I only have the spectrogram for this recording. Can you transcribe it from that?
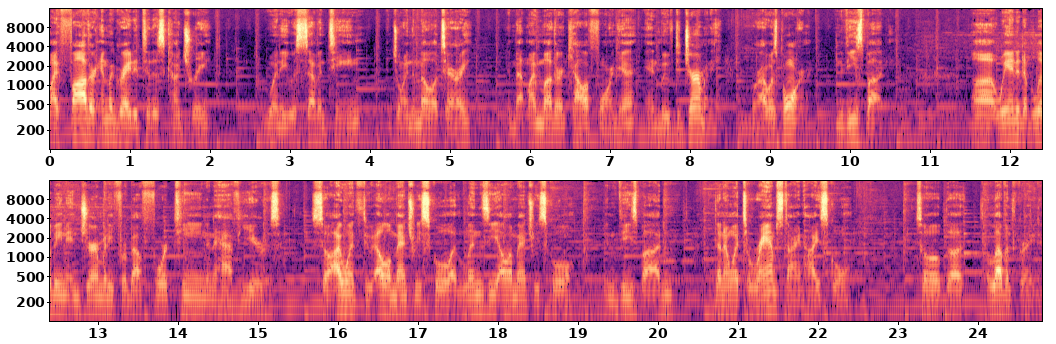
my father immigrated to this country when he was 17, joined the military, and met my mother in California and moved to Germany, where I was born, in Wiesbaden. Uh, we ended up living in Germany for about 14 and a half years. So I went through elementary school at Lindsey Elementary School in Wiesbaden. Then I went to Ramstein High School till the 11th grade.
